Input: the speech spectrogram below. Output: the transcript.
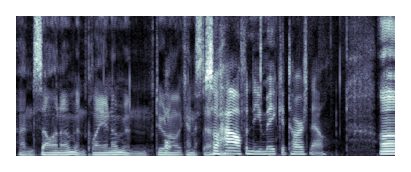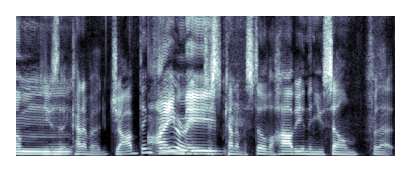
and selling them and playing them and doing all that kind of stuff. So how often do you make guitars now? um use it kind of a job thing for I you, or made- just kind of a still of a hobby, and then you sell them for that?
